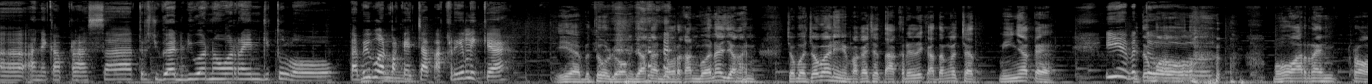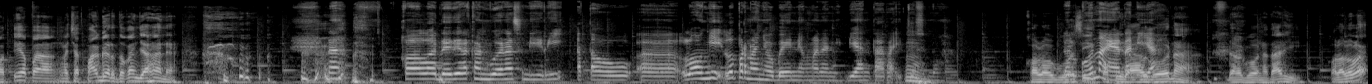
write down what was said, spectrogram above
eh, aneka perasa, terus juga ada diwarna-warnain gitu loh. Tapi bukan pakai cat akrilik ya. Iya betul dong, jangan dong rekan buana jangan coba-coba nih pakai cat akrilik atau ngecat minyak ya. Iya Itu betul. mau mau warnain roti apa ngecat pagar tuh kan jangan ya. Nah, kalau dari rekan buana sendiri atau eh, lo Nggi, lo pernah nyobain yang mana nih di antara itu semua? Kalau gue sih Dalgona kopi ya tadi ya? dalgona, dalgona tadi. Kalau lu lah?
